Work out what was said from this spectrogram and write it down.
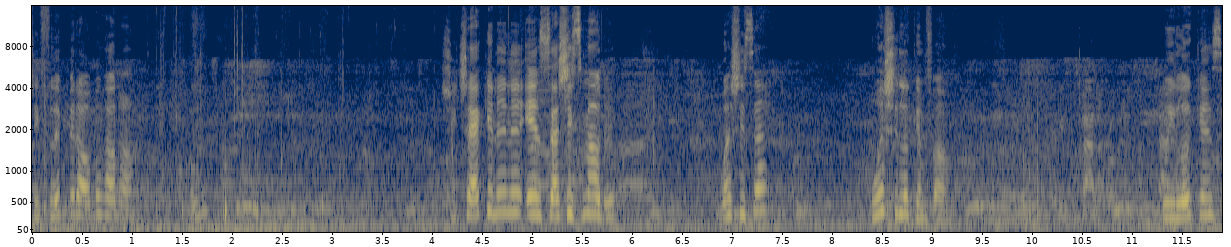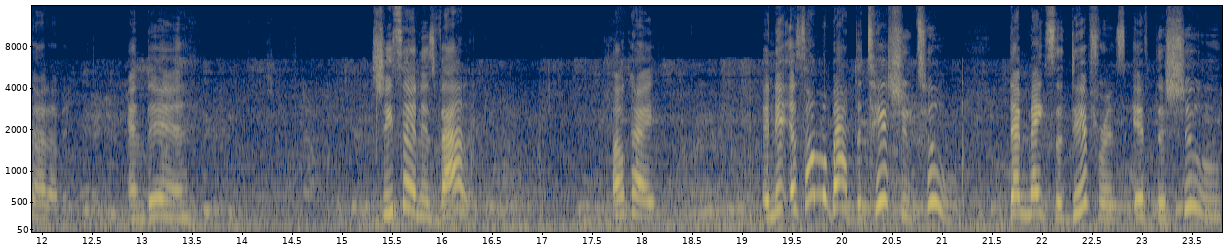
She flipped it over. Hold on. Ooh. She checking in the inside. She smelled it. What she say? What's she looking for? We look inside of it. And then she said it's valid. Okay. And it's something about the tissue too that makes a difference if the shoe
